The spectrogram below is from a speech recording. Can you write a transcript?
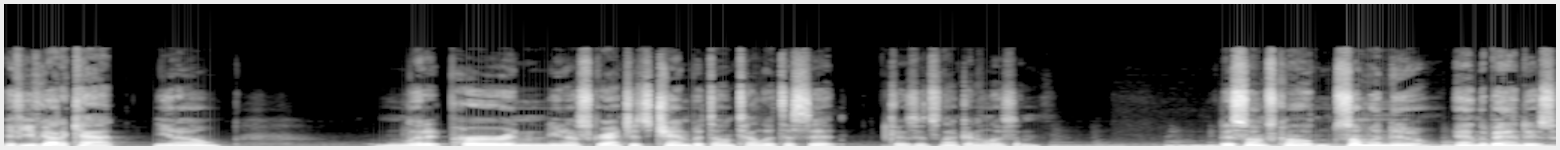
If you've got a cat, you know, let it purr and you know scratch its chin, but don't tell it to sit because it's not going to listen. This song's called Someone New, and the band is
